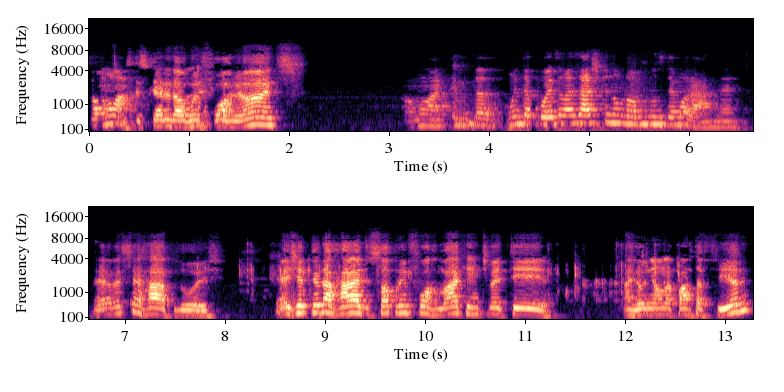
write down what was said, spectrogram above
Vamos lá. Vocês querem dar algum informe antes? Vamos lá, que tem muita, muita coisa, mas acho que não vamos nos demorar, né? É, vai ser rápido hoje. É GT da rádio, só para informar que a gente vai ter a reunião na quarta-feira,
